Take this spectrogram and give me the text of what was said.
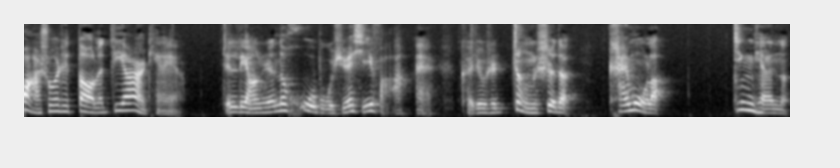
话说这到了第二天呀，这两人的互补学习法，哎，可就是正式的开幕了。今天呢，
